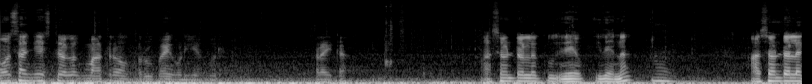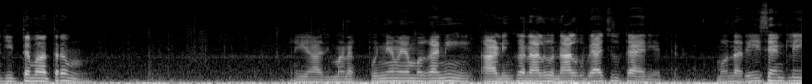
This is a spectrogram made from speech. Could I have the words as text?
మోసం చేసే వాళ్ళకి మాత్రం ఒక రూపాయి కూడా ఇవ్వకూడదు రైటా? అసొంటోళ్ళకు ఇదే ఇదేనా? అసొంటోళ్ళకి ఇస్తే మాత్రం ఇక అది మనకు పుణ్యమేమో కానీ ఆడు ఇంకో నాలుగు నాలుగు బ్యాచ్లు తయారు చేస్తాడు. మొన్న రీసెంట్లీ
